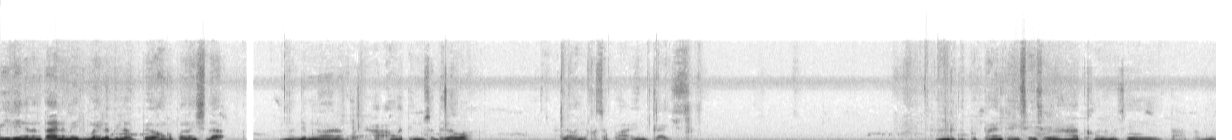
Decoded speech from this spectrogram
Pili na lang tayo na medyo mahilabilab pero ang kapal ng isda. Ano, Hindi mo na alam kung aangatin mo sa dalawa. Alam, ang lakas sa pain guys. Hanggat nagpapayan tayo sa isa, nahatak na naman si tatang, no?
